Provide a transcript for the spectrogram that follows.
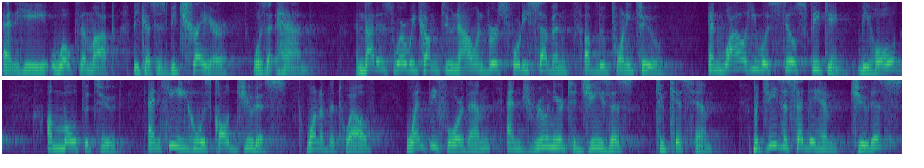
And he woke them up because his betrayer was at hand. And that is where we come to now in verse 47 of Luke 22. And while he was still speaking, behold, a multitude, and he who was called Judas, one of the twelve, went before them and drew near to Jesus to kiss him. But Jesus said to him, Judas,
